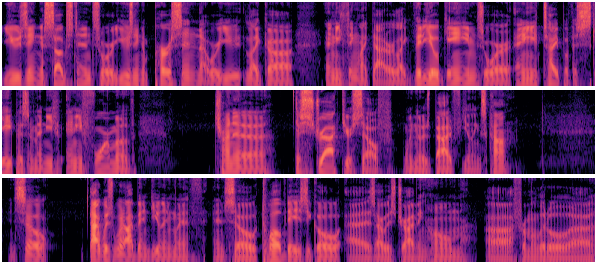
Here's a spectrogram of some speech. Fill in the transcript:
using a substance or using a person that we're u- like, uh, anything like that or like video games or any type of escapism any any form of trying to distract yourself when those bad feelings come and so that was what I've been dealing with and so 12 days ago as I was driving home uh, from a little uh,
